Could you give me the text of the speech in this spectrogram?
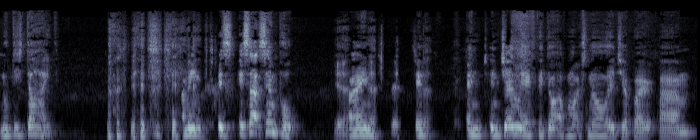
nobody's died. I mean, it's it's that simple. Yeah. I mean, yeah, yeah, if, and and generally, if they don't have much knowledge about um,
